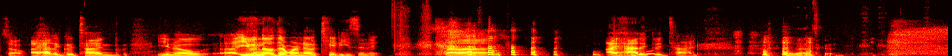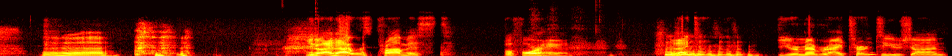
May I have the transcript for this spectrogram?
So I had a good time, you know, uh, even though there were no titties in it. Uh, I had a good time. well that's good Uh, You know, and I was promised beforehand. And I, do you remember? I turned to you, Sean,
